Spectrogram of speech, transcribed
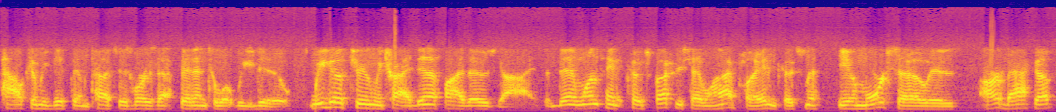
How can we get them touches? Where does that fit into what we do? We go through and we try to identify those guys. And then one thing that Coach Buckley said when I played, and Coach Smith even more so, is our backups,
